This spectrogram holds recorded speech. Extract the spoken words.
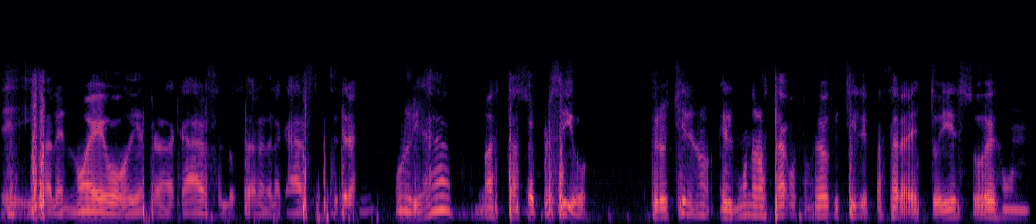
eh, y salen nuevos y entran a la cárcel, los salen de la cárcel, etcétera, uno diría, ah, no es tan sorpresivo. Pero Chile no, el mundo no está acostumbrado a que Chile pasara esto y eso es un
